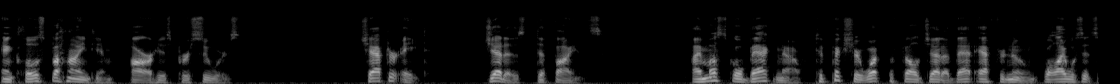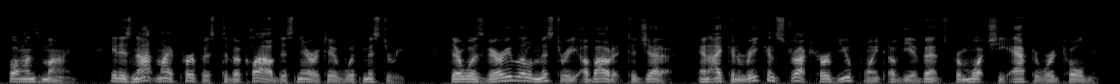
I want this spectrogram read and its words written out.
and close behind him are his pursuers. Chapter VIII Jetta's Defiance I must go back now to picture what befell Jetta that afternoon while I was at Spawn's mine. It is not my purpose to becloud this narrative with mystery. There was very little mystery about it to Jetta, and I can reconstruct her viewpoint of the events from what she afterward told me.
